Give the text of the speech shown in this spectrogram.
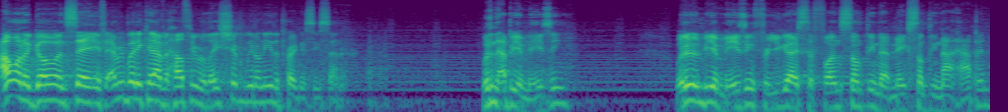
I want to go and say, if everybody could have a healthy relationship, we don't need the pregnancy center. Wouldn't that be amazing? Wouldn't it be amazing for you guys to fund something that makes something not happen?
